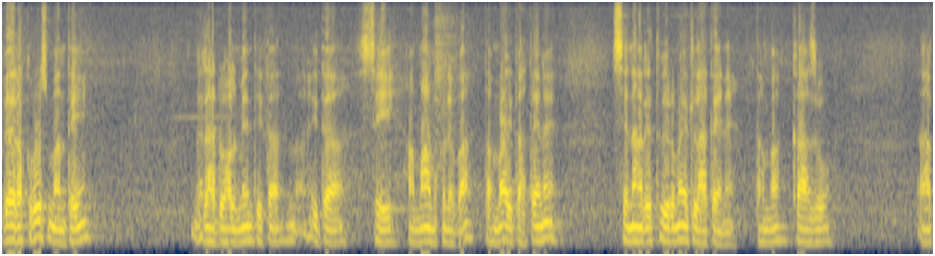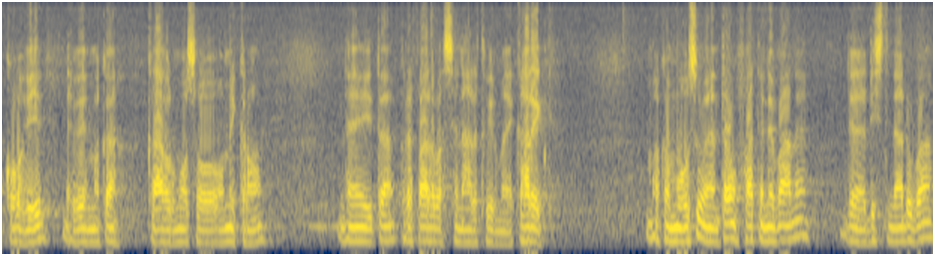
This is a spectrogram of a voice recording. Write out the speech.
Veracruz mantém gradualmente ita ita sei hamam kune ba tamba ita tene senario tu irma itla tene. Tamba caso a covid deve maka ka ormoso omicron ne ita prepara ba senario tu irma karek. Maka mosu então fatene ba ne de destinado ba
